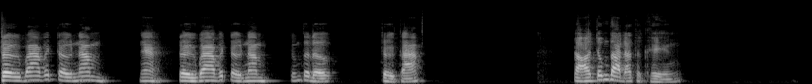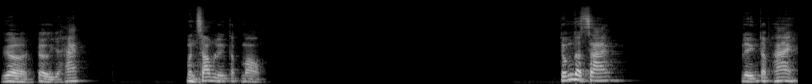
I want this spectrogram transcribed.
trừ 3 với trừ 5 nha. Trừ 3 với trừ 5 chúng ta được trừ 8 đó, chúng ta đã thực hiện G trừ cho H. Mình xong luyện tập 1 chúng ta sang luyện tập 2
